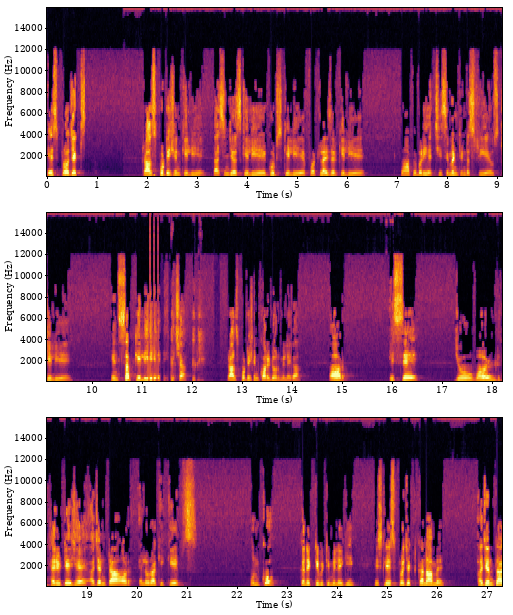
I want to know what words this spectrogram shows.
इस प्रोजेक्ट ट्रांसपोर्टेशन के लिए पैसेंजर्स के लिए गुड्स के लिए फर्टिलाइज़र के लिए, वहाँ पे बड़ी अच्छी सीमेंट इंडस्ट्री है उसके लिए, इन सब के लिए अच्छा ट्रांसपोर्टेशन कॉरिडोर मिलेगा। और इससे जो वर्ल्ड हेरिटेज है अजंता और एलोरा की केव्स उनको कनेक्टिविटी मिलेगी। इसलिए इस प्रोजेक्ट का नाम है Ajanta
